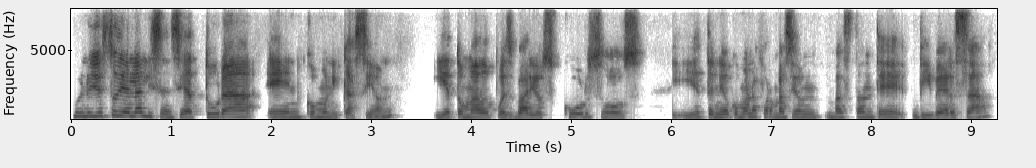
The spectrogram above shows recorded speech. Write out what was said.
Bueno, yo estudié la licenciatura en comunicación y he tomado pues varios cursos y he tenido como una formación bastante diversa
